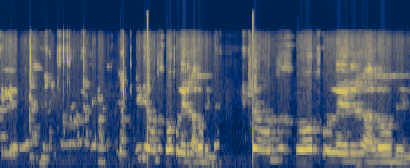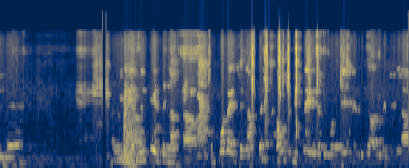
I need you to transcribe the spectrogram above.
சிரிக்கிறாரு வீடியோ வந்து ஸ்டோர்க்குள்ள எடுக்க அலௌட் இல்லை. ஸோ வந்து ஸ்கோப்புள்ள இடம் அலோடு இல்லை செல்ஃபி எடுத்துக்கலாம். போட்டோ எடுத்துக்கலாம் கவுண்ட் டிஸ்பிளே எடுக்கிறதுக்கு ஒரு ஸ்டேஷன் எடுத்து அலோடு எடுத்துக்கலாம்.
